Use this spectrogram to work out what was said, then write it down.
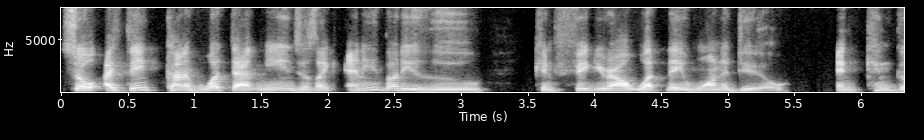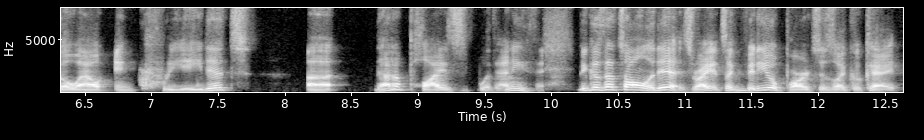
so I think kind of what that means is like anybody who can figure out what they want to do and can go out and create it, uh, that applies with anything because that's all it is, right? It's like video parts is like, okay,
